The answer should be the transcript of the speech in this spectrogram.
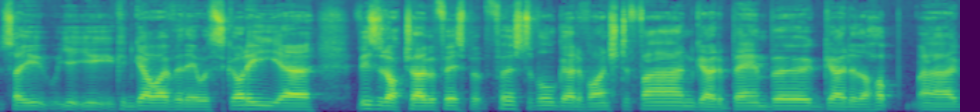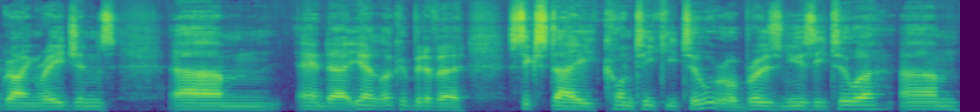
So you, you, you, can go over there with Scotty, uh, visit Oktoberfest, but first of all, go to Weihenstephan, go to Bamberg, go to the hop uh, growing regions. Um, and uh, yeah, look a bit of a six day Contiki tour or Brews Newsy tour, um,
